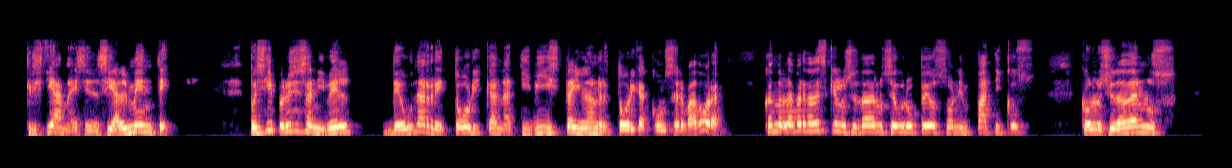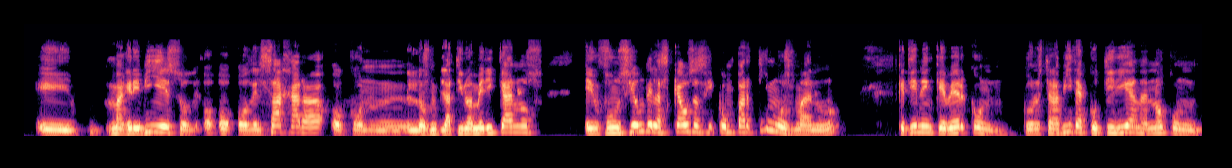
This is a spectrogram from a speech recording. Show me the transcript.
cristiana esencialmente. Pues sí, pero eso es a nivel de una retórica nativista y una retórica conservadora, cuando la verdad es que los ciudadanos europeos son empáticos con los ciudadanos eh, magrebíes o, o, del Sáhara o con los latinoamericanos en función de las causas que compartimos, mano, ¿no? Que tienen que ver con, con nuestra vida cotidiana, no con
